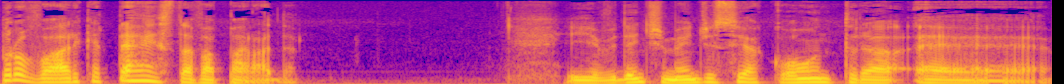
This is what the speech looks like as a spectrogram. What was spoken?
provar que a Terra estava parada. E, evidentemente, isso ia contra é,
